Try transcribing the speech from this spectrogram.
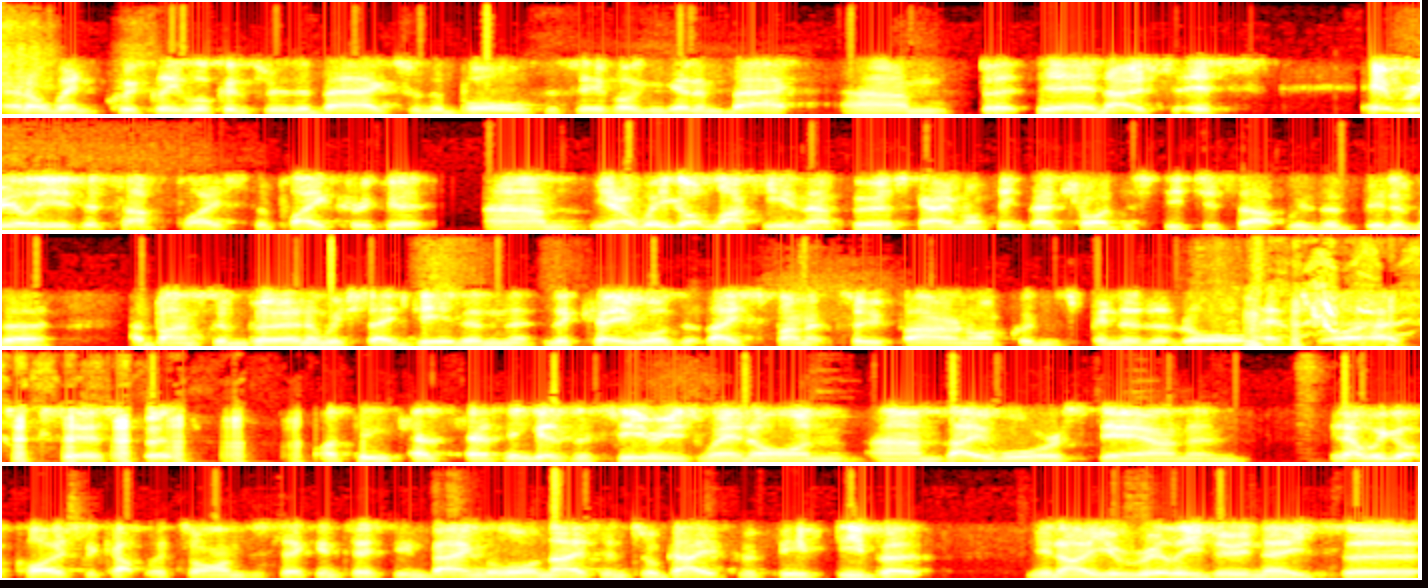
And I went quickly looking through the bags for the balls to see if I can get them back. Um, but yeah, no, it's, it's it really is a tough place to play cricket. Um, you know, we got lucky in that first game. I think they tried to stitch us up with a bit of a, a Bunsen burner, which they did, and the, the key was that they spun it too far, and I couldn't spin it at all. Hence why I had success. But I think I think as the series went on, um, they wore us down, and you know we got close a couple of times. The second test in Bangalore, Nathan took eight for fifty, but you know, you really do need to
